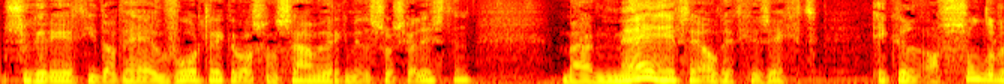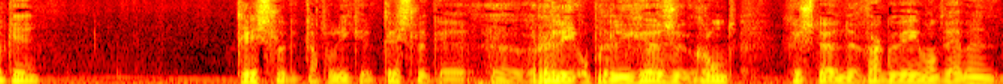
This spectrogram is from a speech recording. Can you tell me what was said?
suggereert hij dat hij een voortrekker was van samenwerking met de socialisten. Maar mij heeft hij altijd gezegd ik wil een afzonderlijke christelijke, katholieke, christelijke, uh, op religieuze grond gesteunde vakbeweging. Want we hebben een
